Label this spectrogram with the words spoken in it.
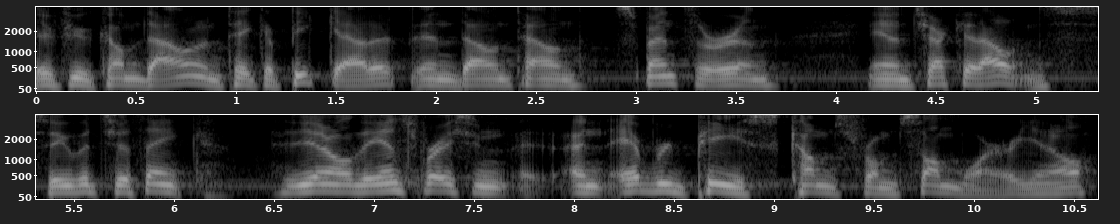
if you come down and take a peek at it in downtown Spencer and, and check it out and see what you think. You know, the inspiration and every piece comes from somewhere, you know.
